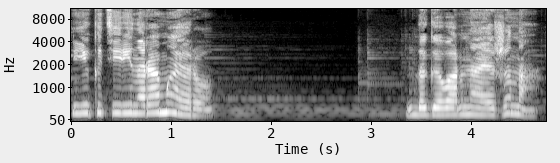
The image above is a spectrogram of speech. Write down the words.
Екатерина Ромеро. Договорная жена.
